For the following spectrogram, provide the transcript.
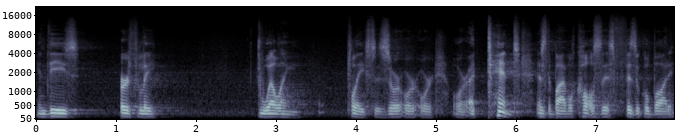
in these earthly dwelling places or, or, or, or a tent, as the Bible calls this physical body.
